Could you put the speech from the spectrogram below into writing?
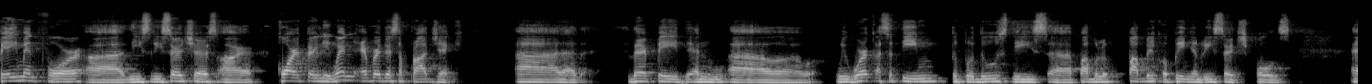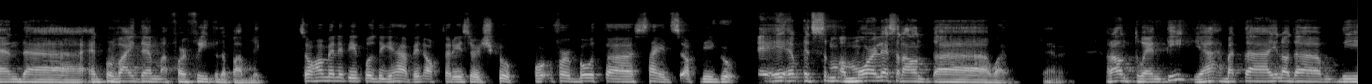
payment for uh, these researchers are quarterly. Whenever there's a project, uh, they're paid, and uh, we work as a team to produce these uh, public public opinion research polls, and uh, and provide them for free to the public. So how many people do you have in Octa Research Group for, for both uh, sides of the group? I- I- It's more or less around uh, what around 20 yeah but uh, you know the the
